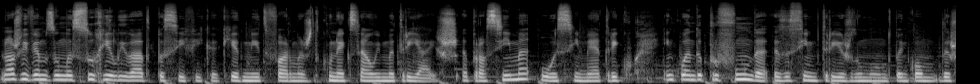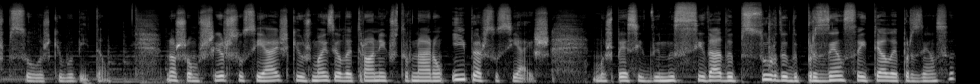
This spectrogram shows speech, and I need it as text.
Nós vivemos uma surrealidade pacífica que admite formas de conexão imateriais, aproxima o assimétrico, enquanto aprofunda as assimetrias do mundo, bem como das pessoas que o habitam. Nós somos seres sociais que os meios eletrónicos tornaram hipersociais, uma espécie de necessidade absurda de presença e telepresença,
